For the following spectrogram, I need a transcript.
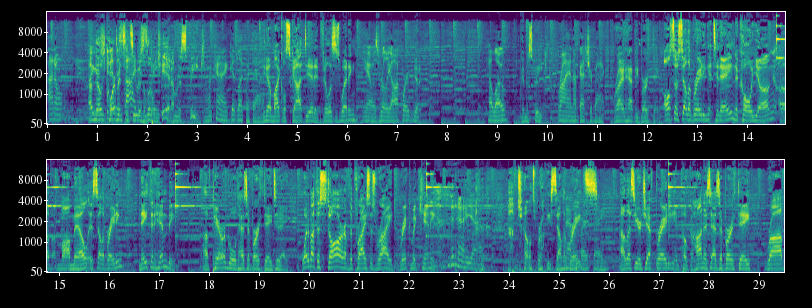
I don't. oh, I've known Corbin since he was a little speak. kid. I'm going to speak. Okay. Good luck with that. You know, Michael Scott did at Phyllis's wedding. yeah, it was really awkward. You know- Hello, going to speak. Ryan. I've got your back. Ryan, happy birthday. Also celebrating it today, Nicole Young of Maumelle is celebrating. Nathan Hemby of Paragould has a birthday today. What about the star of The Price is Right, Rick McKinney yeah. of Jonesboro? He celebrates. birthday. Uh, let's hear Jeff Brady and Pocahontas has a birthday. Rob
